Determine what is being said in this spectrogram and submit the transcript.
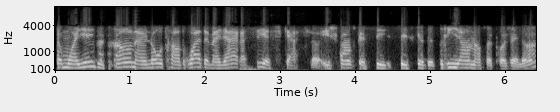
tu as moyen de prendre à un autre endroit de manière assez efficace. Là. Et je pense que c'est c'est ce qu'il y a de brillant dans ce projet-là.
